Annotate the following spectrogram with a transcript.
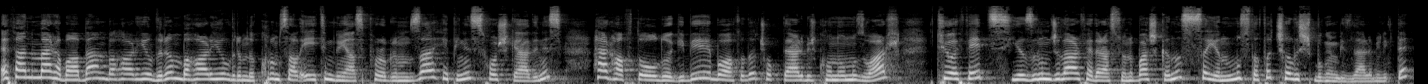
Efendim merhaba ben Bahar Yıldırım. Bahar Yıldırım'da Kurumsal Eğitim Dünyası programımıza hepiniz hoş geldiniz. Her hafta olduğu gibi bu hafta da çok değerli bir konuğumuz var. TÜEFET Yazılımcılar Federasyonu Başkanı Sayın Mustafa Çalış bugün bizlerle birlikte.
